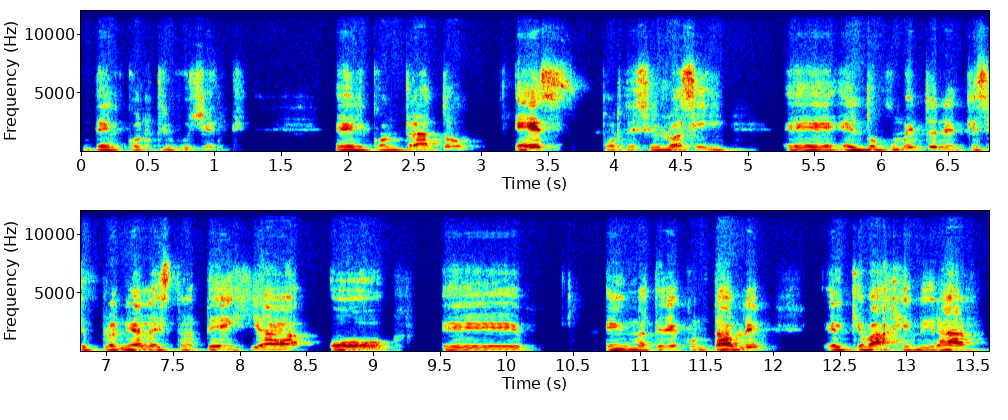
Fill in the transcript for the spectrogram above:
del contribuyente. El contrato es, por decirlo así, eh, el documento en el que se planea la estrategia o eh, en materia contable, el que va a generar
